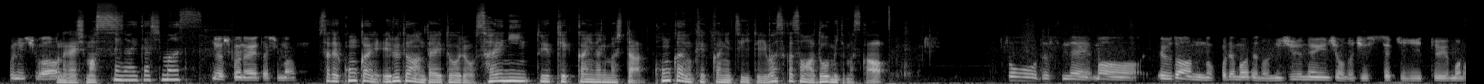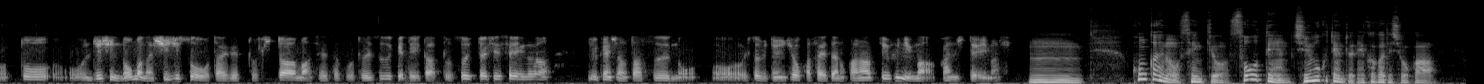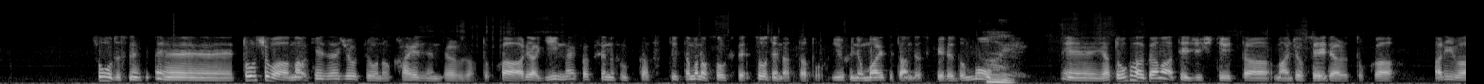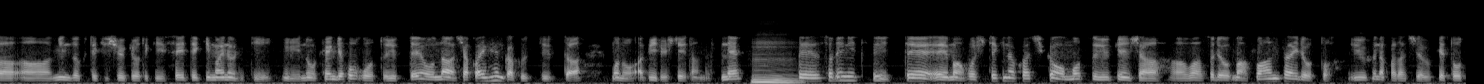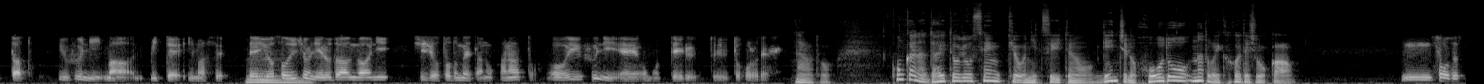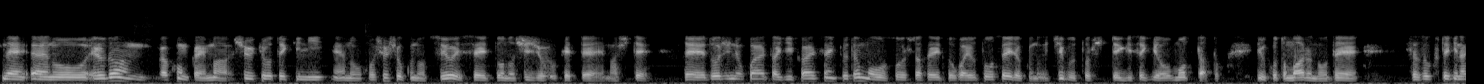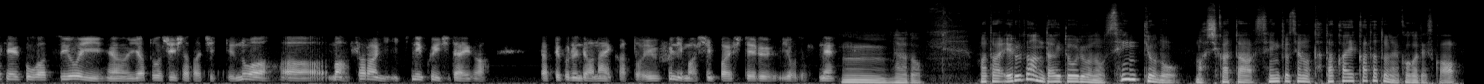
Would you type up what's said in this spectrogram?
こんにちは。お願いします。お願いいたします。よろしくお願いいたします。さて、今回エルドアン大統領再任という結果になりました。今回の結果について岩坂さんはどう見てますか？そうですね、まあ、エルドアンのこれまでの20年以上の実績というものと、自身の主な支持層をターゲットした、まあ、政策を取り続けていたと、そういった姿勢が有権者の多数の人々に評価されたのかなというふうにまあ感じていますうん今回の選挙、争点、注目点というのはいかがでしょうか？そうですね、えー、当初はまあ経済状況の改善であるだとか、あるいは議員内閣制の復活といったものが争点だったというふうに思われてたんですけれども、はい、えー、野党側がまあ提示していたまあ女性であるとか、あるいは民族的、宗教的、性的マイノリティの権利保護といったような社会変革といったものをアピールしていたんですね。うん、でそれについて、まあ、保守的な価値観を持つ有権者は、それをまあ不安材料というふうな形で受け取ったというふうにまあ見ています。で予想以上にエルドアン側に支持をとどめたのかなというふうに思っているというところです。なるほど今回の大統領選挙についての現地の報道などはいかがでしょうか？うん、そうですねあの、エルドアンが今回、まあ、宗教的にあの保守色の強い政党の支持を受けてまして、で同時に行われた議会選挙でも、そうした政党が与党勢力の一部として議席を持ったということもあるので、世俗的な傾向が強い野党支持者たちっていうのは、あまあ、さらに生きにくい時代がやってくるんではないかというふうにまあ心配しているようですね。うんなるほどまた、エルドアン大統領の選挙の、まあ、仕方、選挙戦の戦い方というのはいかがですか、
